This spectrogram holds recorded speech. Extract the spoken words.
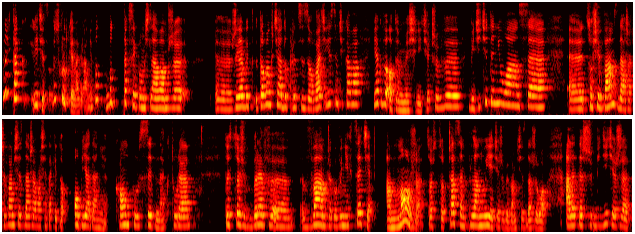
No i tak, wiecie co, to jest krótkie nagranie, bo, bo tak sobie pomyślałam, że, yy, że jakby to bym chciała doprecyzować i jestem ciekawa, jak wy o tym myślicie. Czy wy widzicie te niuanse, co się wam zdarza? Czy wam się zdarza właśnie takie to objadanie kompulsywne, które to jest coś wbrew yy, wam, czego wy nie chcecie, a może coś, co czasem planujecie, żeby Wam się zdarzyło, ale też widzicie, że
